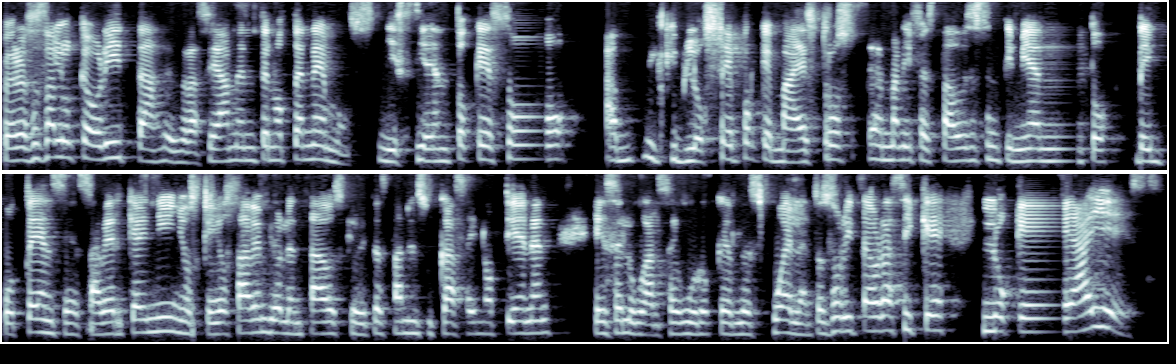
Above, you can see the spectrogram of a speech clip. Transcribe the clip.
Pero eso es algo que ahorita, desgraciadamente, no tenemos. Y siento que eso, lo sé porque maestros han manifestado ese sentimiento de impotencia, saber que hay niños que ellos saben violentados, que ahorita están en su casa y no tienen ese lugar seguro que es la escuela. Entonces, ahorita, ahora sí que lo que hay es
